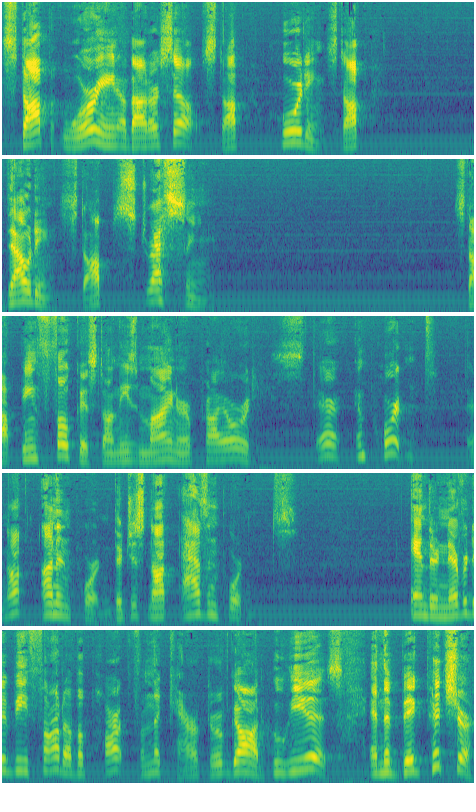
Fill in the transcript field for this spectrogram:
Stop worrying about ourselves. Stop hoarding. Stop doubting. Stop stressing. Stop being focused on these minor priorities. They're important. They're not unimportant. They're just not as important. And they're never to be thought of apart from the character of God, who He is, and the big picture.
